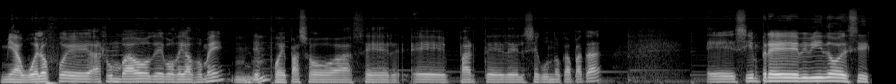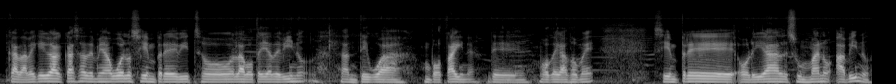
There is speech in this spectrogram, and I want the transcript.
Mi abuelo fue arrumbado de Bodegas Domé, después pasó a hacer eh, parte del segundo capataz. Eh, siempre he vivido, es decir, cada vez que iba a casa de mi abuelo siempre he visto la botella de vino, la antigua botaina de Bodegas Domé. Siempre olía sus manos a vino.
